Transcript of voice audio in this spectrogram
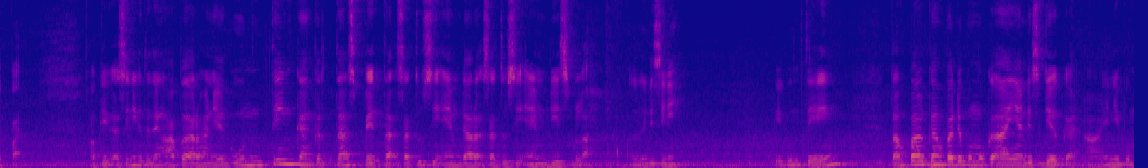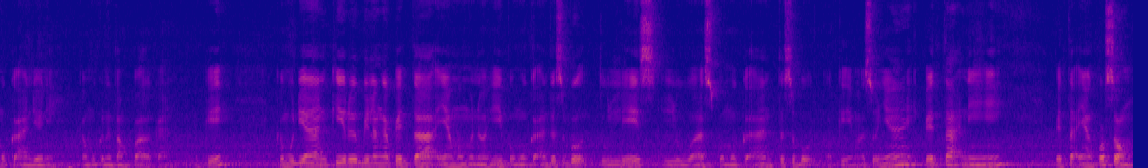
tepat. Okey, kat sini kita tengok apa arahan dia. Guntingkan kertas petak 1 cm darat 1 cm di sebelah. Maksudnya di sini. Okey, gunting. Tampalkan pada permukaan yang disediakan. Ha, ini permukaan dia ni. Kamu kena tampalkan. Okey. Kemudian kira bilangan petak yang memenuhi permukaan tersebut. Tulis luas permukaan tersebut. Okey, maksudnya petak ni petak yang kosong.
